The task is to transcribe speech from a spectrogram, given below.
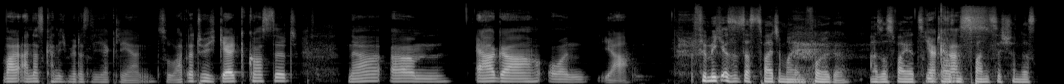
weil anders kann ich mir das nicht erklären. So, hat natürlich Geld gekostet, na, ähm, Ärger und ja. Für mich ist es das zweite Mal in Folge. Also es war ja Ja, krass. 2020 schon das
